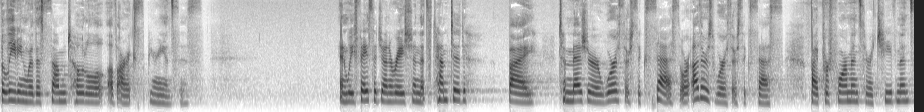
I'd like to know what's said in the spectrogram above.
believing we're the sum total of our experiences. And we face a generation that's tempted by to measure worth or success or others' worth or success by performance or achievements,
